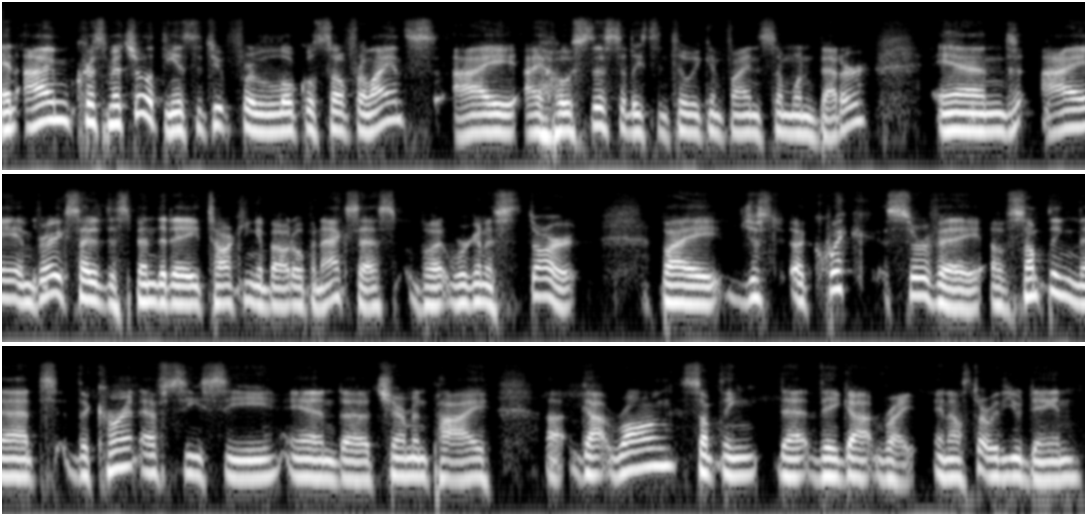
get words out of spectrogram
And I'm Chris Mitchell at the Institute for Local Self Reliance. I, I host this at least until we can find someone better. And I am very excited to spend the day talking about open access. But we're going to start by just a quick survey of something that the current FCC and uh, Chairman Pai uh, got wrong, something that they got right. And I'll start with you, Dane.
